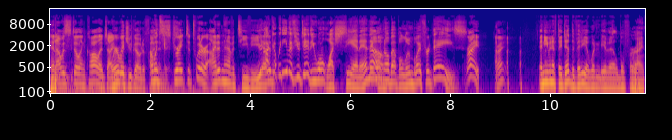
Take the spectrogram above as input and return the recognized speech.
and I was still in college. I Where went- would you go to find I went the news? straight to Twitter. I didn't have a TV. You're not, but even if you did, you won't watch CNN. They No. won't know about Balloon Boy for days. right, right. And even if they did, the video wouldn't be available for Right.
